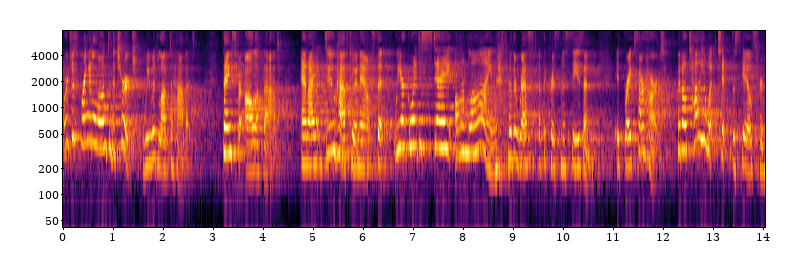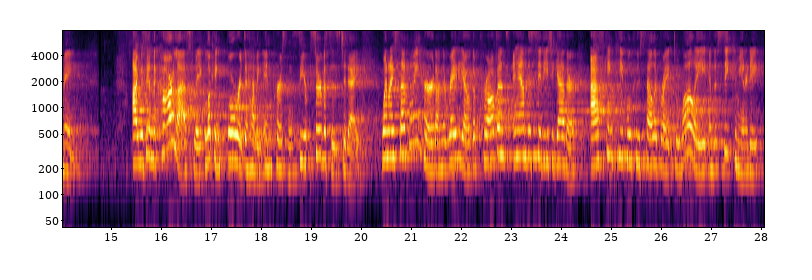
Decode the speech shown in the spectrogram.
or just bring it along to the church. We would love to have it. Thanks for all of that. And I do have to announce that we are going to stay online for the rest of the Christmas season. It breaks our heart, but I'll tell you what tipped the scales for me. I was in the car last week looking forward to having in person services today when I suddenly heard on the radio the province and the city together asking people who celebrate Diwali in the Sikh community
